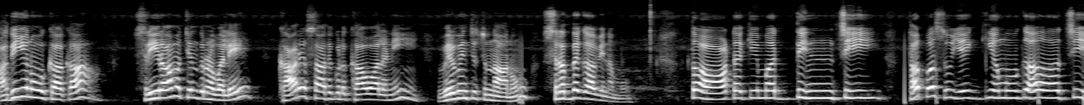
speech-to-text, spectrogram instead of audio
అదియును కాక శ్రీరామచంద్రుని వలె కార్యసాధకుడు కావాలని విరమించుచున్నాను. శ్రద్ధగా వినము. తాటకి మర్దించి తపసు యజ్ఞముగాచి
